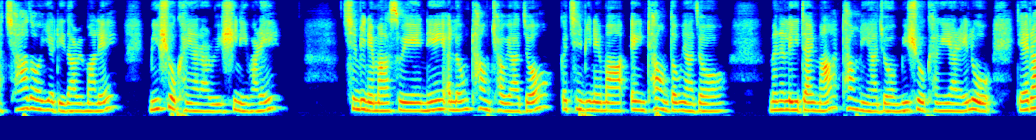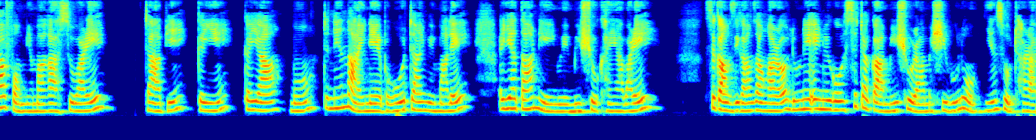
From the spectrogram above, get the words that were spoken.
အခြားသောရက်ဒေသတွေမှာလည်းမိရှို့ခံရတာတွေရှိနေပါတယ်။ချင်းပြည်နယ်မှာဆိုရင်နေအလုံး1600ကျော်ကချင်ပြည်နယ်မှာအိမ်1300ကျော်မန္တလေးတိုင်းမှာ1200ကျော်မိရှို့ခံခဲ့ရတယ်လို့ Data for Myanmar ကဆိုပါတယ်။ဒါအပြင်ကရင်၊ကယား၊မွန်၊တနင်္သာရီနဲ့ပဲခူးတိုင်းတွေမှာလည်းအရက်သားနေအိမ်တွေမိရှို့ခံရပါတယ်။ စစ်ကောင်စီခေါင်းဆောင်ကတော့လူနေအိမ်တွေကိုစစ်တပ်ကမီးရှို့တာမရှိဘူးလို့ညှင်းဆိုထားတာ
